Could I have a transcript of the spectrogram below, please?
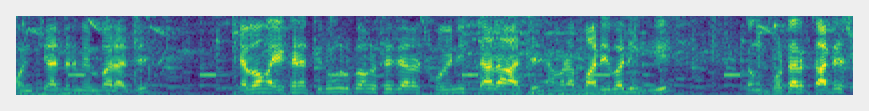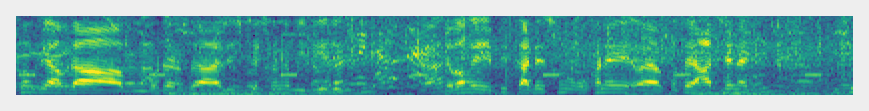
পঞ্চায়েতের মেম্বার আছে। এবং এখানে তৃণমূল কংগ্রেসের যারা সৈনিক, তারা আছে। আমরা বাড়ি বাড়ি গিয়ে এবং ভোটার কার্ডের সঙ্গে আমরা ভোটার লিস্টের সঙ্গে মিলিয়ে দেখছি। এবং এই এপি কার্ডের সঙ্গে ওখানে কোথায় আছে নাকি? কিছু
